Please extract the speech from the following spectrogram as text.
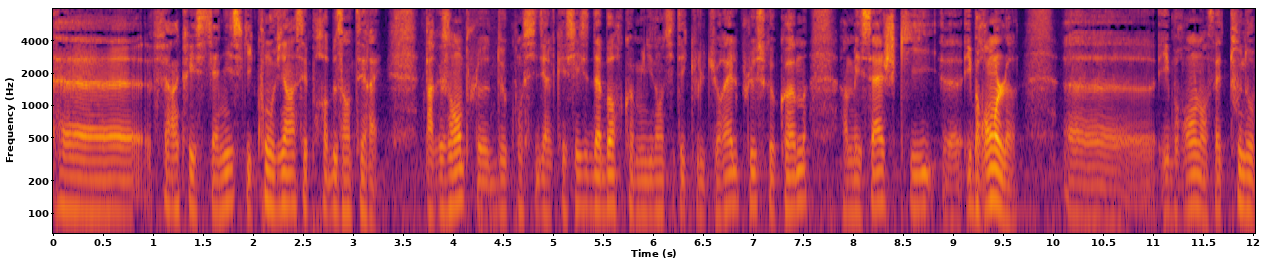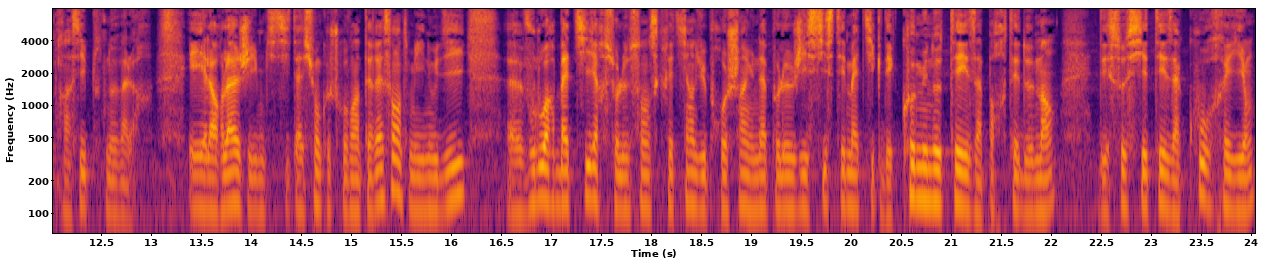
euh, faire un christianisme qui convient à ses propres intérêts. Par exemple, de considérer le christianisme d'abord comme une identité culturelle plus que comme un message qui euh, ébranle, euh, ébranle en fait tous nos principes, toutes nos valeurs. Et alors là, j'ai une petite citation que je trouve intéressante, mais il nous dit euh, vouloir bâtir sur le sens chrétien du prochain une apologie systématique des communautés à portée de main, des sociétés à court rayon,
